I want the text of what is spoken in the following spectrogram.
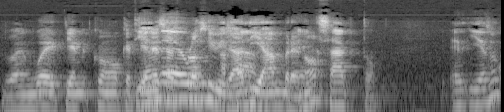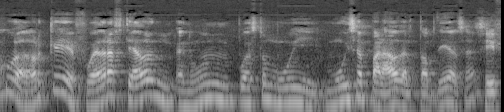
Dwayne Wade tiene, como que tiene, esa un- explosividad ajá, y hambre, ¿no? Exacto. Eh, Y es un jugador que fue drafteado en, en un puesto muy, muy separado del top 10, ¿eh? Sí,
